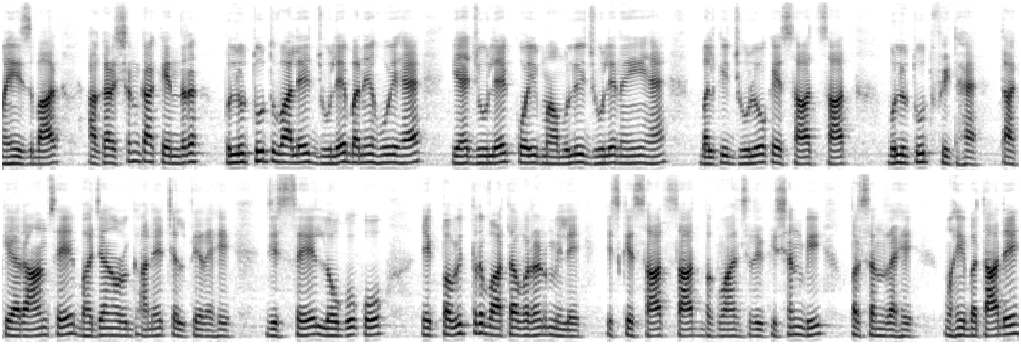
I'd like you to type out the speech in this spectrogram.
वहीं इस बार आकर्षण का केंद्र ब्लूटूथ वाले झूले बने हुए हैं। यह झूले कोई मामूली झूले नहीं हैं, बल्कि झूलों के साथ साथ ब्लूटूथ फिट है ताकि आराम से भजन और गाने चलते रहे, जिससे लोगों को एक पवित्र वातावरण मिले। इसके साथ साथ भगवान श्री कृष्ण भी प्रसन्न रहे। वहीं बता दें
